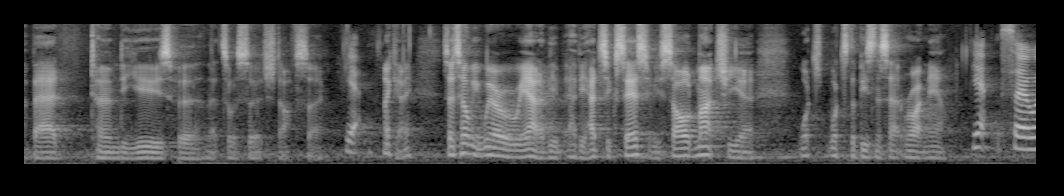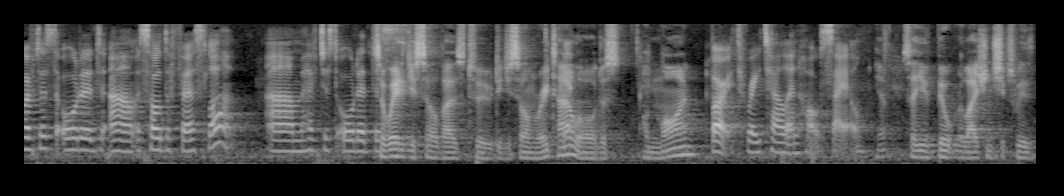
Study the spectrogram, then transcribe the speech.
a bad term to use for that sort of search stuff. So Yeah. okay, so tell me where are we at? Have you have you had success? Have you sold much? You, what's what's the business at right now? Yeah. So we've just ordered, um, sold the first lot. Um, have just ordered this So where did you sell those to? Did you sell them retail Yeah. or just online? both retail and wholesale. Yep. So you've built relationships with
